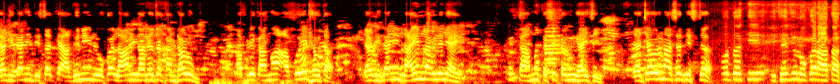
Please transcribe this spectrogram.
या ठिकाणी दिसतात की आधुनिक लोक लांब जाण्याच्या कंटाळून आपली कामं अपुरी ठेवतात. या ठिकाणी लाईन लागलेली आहे. की कामं कशी करून घ्यायची? याच्यावरून असं दिसतं. होतं की इथे जी लोक राहतात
